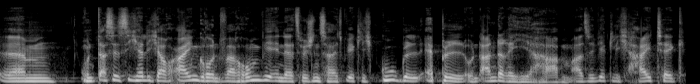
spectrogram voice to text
Ähm, und das ist sicherlich auch ein Grund, warum wir in der Zwischenzeit wirklich Google, Apple und andere hier haben. Also wirklich Hightech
